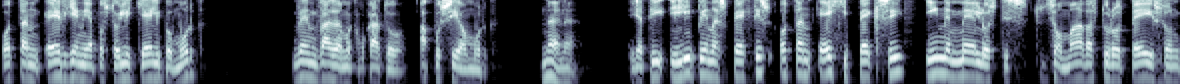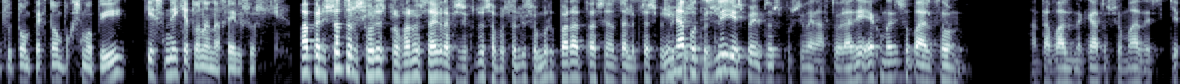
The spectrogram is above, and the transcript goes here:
όταν έβγαινε η αποστολή και έλειπε ο Μουργκ δεν βάζαμε από κάτω απουσία ο Μουργκ Ναι, ναι. γιατί λείπει ένας παίκτης όταν έχει παίξει, είναι μέλος της της ομάδας, του rotation του- των παιχτών που χρησιμοποιεί και συνέχεια τον αναφέρει ω. Μα περισσότερες φορές προφανώς θα έγραφες εκτός αποστολής ο Μουρκ παρά τα, τα λεπτά συμμετοχής. Είναι από τις λίγες περιπτώσεις που συμβαίνει αυτό. Δηλαδή, έχουμε δει στο παρελθόν, αν τα βάλουμε κάτω σε ομάδες και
